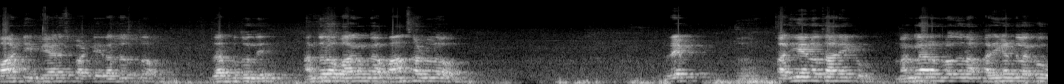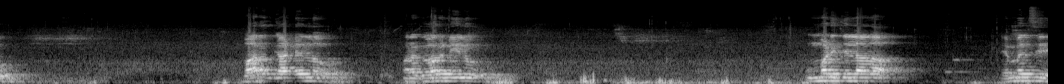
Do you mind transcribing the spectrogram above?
పార్టీ బీఆర్ఎస్ పార్టీ రథోత్సవం జరుపుతుంది. అందులో భాగంగా బాన్సాడులో రేపు పదిహేనో తారీఖు మంగళవారం రోజున పది గంటలకు భారత్ గార్డెన్లో మన గౌరవనీయులు ఉమ్మడి జిల్లాల ఎమ్మెల్సీ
